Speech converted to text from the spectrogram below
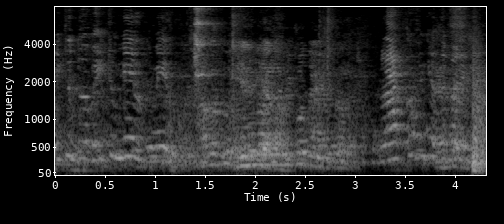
একটু দু- একটু মিল্ক মিল্ক ব্ল্যাক কফি খেতে পারি না এই তুমি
